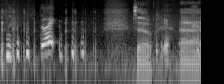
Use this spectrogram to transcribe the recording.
Too late. So, uh,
